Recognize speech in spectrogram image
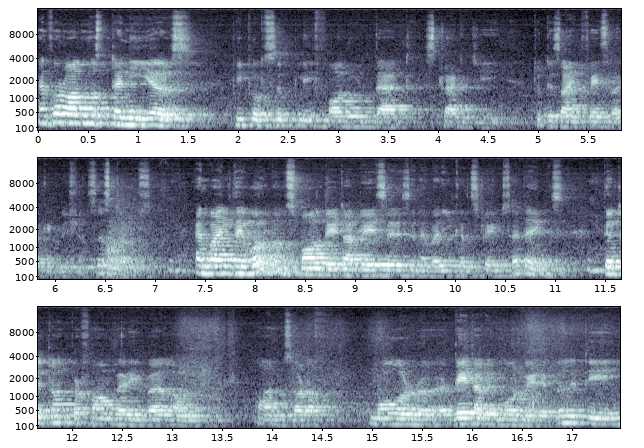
And for almost 10 years, people simply followed that strategy to design face recognition systems. And while they worked on small databases in a very constrained settings, they did not perform very well on, on sort of more uh, data with more variability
